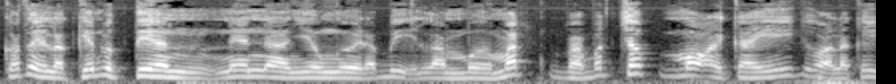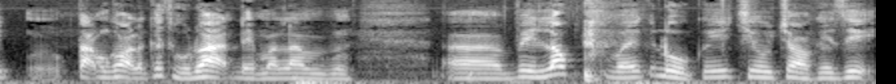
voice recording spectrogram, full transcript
có thể là kiếm được tiền nên là nhiều người đã bị làm mờ mắt và bất chấp mọi cái gọi là cái tạm gọi là cái thủ đoạn để mà làm à, vlog với cái đủ cái chiêu trò cái gì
